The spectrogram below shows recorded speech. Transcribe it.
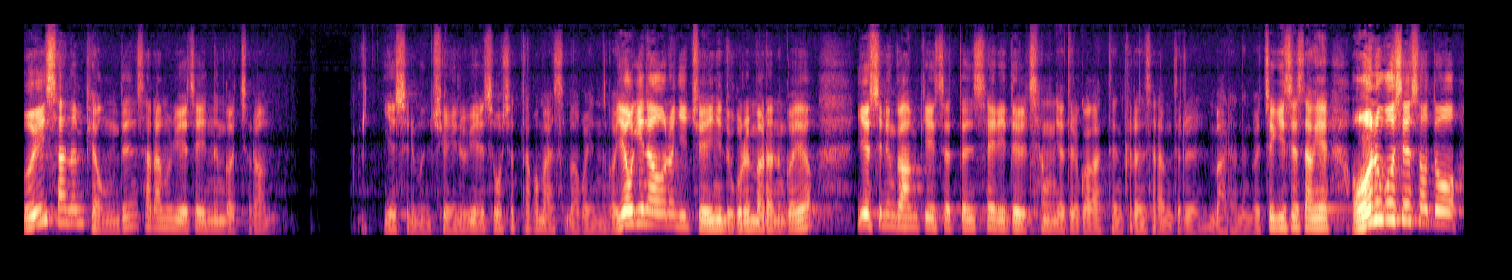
의사는 병든 사람을 위해서 있는 것처럼 예수님은 죄인을 위해서 오셨다고 말씀하고 있는 거예요. 여기 나오는 이 죄인이 누구를 말하는 거예요? 예수님과 함께 있었던 세리들, 창녀들과 같은 그런 사람들을 말하는 거예요. 즉이 세상에 어느 곳에서도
